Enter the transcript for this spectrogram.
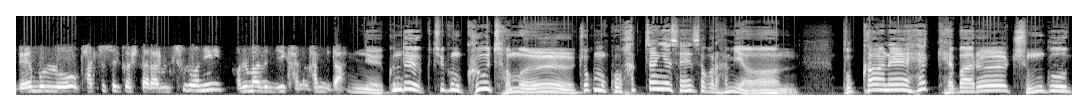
뇌물로 바쳤을 것이다라는 추론이 얼마든지 가능합니다. 예. 근데 지금 그 점을 조금 그 확장해서 해석을 하면 북한의 핵 개발을 중국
